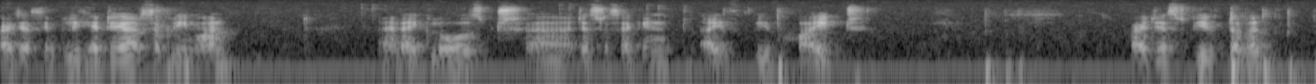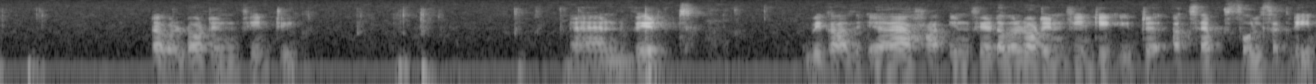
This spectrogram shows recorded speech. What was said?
I just simply hit here the green 1 and I closed uh, just a second. I give height. I just give double double dot infinity and width because uh, in double dot infinity it accepts full screen.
